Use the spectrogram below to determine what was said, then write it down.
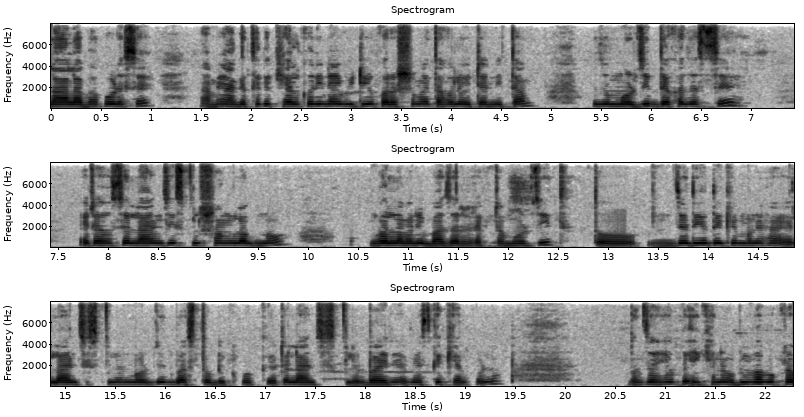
লাল আভা পড়েছে। আমি আগে থেকে খেয়াল করি নাই ভিডিও করার সময়, তাহলে ওইটা নিতাম। ওই যে মসজিদ দেখা যাচ্ছে, এটা হচ্ছে লায়ন্স স্কুল সংলগ্ন গল্লামারি বাজারের একটা মসজিদ। তো যদিও দেখে মনে হয় লায়ন্স স্কুলের মসজিদ বাস্তবিক পক্ষে, এটা লায়ন্স স্কুলের বাইরে, আমি আজকে খেয়াল করলাম। যাই হোক এইখানে অভিভাবকরা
